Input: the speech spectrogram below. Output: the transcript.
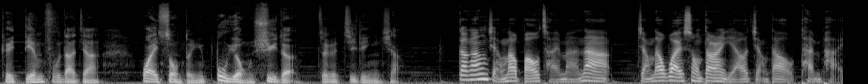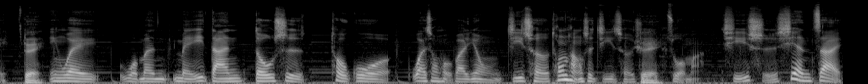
可以颠覆大家外送等于不永续的这个既定印象？刚刚讲到包材嘛，那讲到外送，当然也要讲到摊牌。对，因为我们每一单都是透过外送伙伴用机车，通常是机车去做嘛。其实现在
